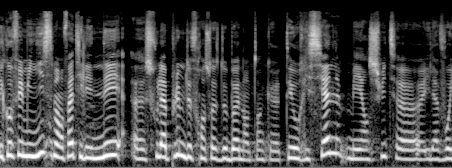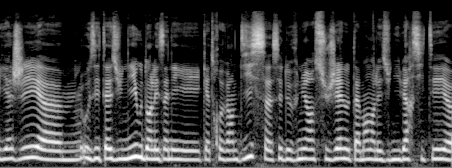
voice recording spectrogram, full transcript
L'écoféminisme, en fait, il est né euh, sous la plume de Françoise de Bonne en tant que théoricienne, mais ensuite, euh, il a voyagé euh, aux États-Unis où, dans les années 90, c'est devenu un sujet, notamment dans les universités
